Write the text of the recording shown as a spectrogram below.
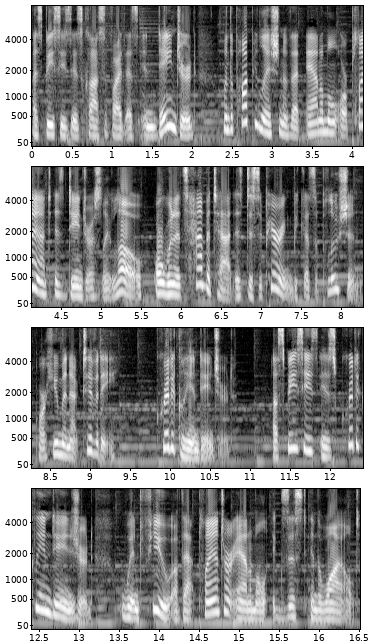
A species is classified as endangered when the population of that animal or plant is dangerously low or when its habitat is disappearing because of pollution or human activity. Critically endangered. A species is critically endangered when few of that plant or animal exist in the wild,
